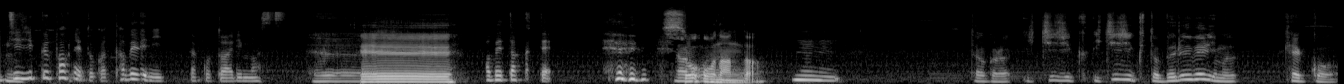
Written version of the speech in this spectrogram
うんいちじくパフェとか食べに行ったことあります。へえへえ食べたくて。そうなんだ。うん。だからイチジクイチジクとブルーベリーも結構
